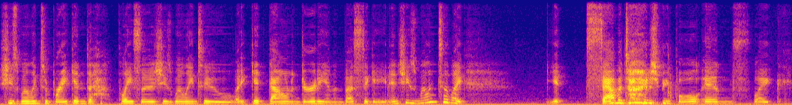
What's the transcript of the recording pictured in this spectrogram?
she's willing to break into places, she's willing to like get down and dirty and investigate and she's willing to like get, sabotage people and like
